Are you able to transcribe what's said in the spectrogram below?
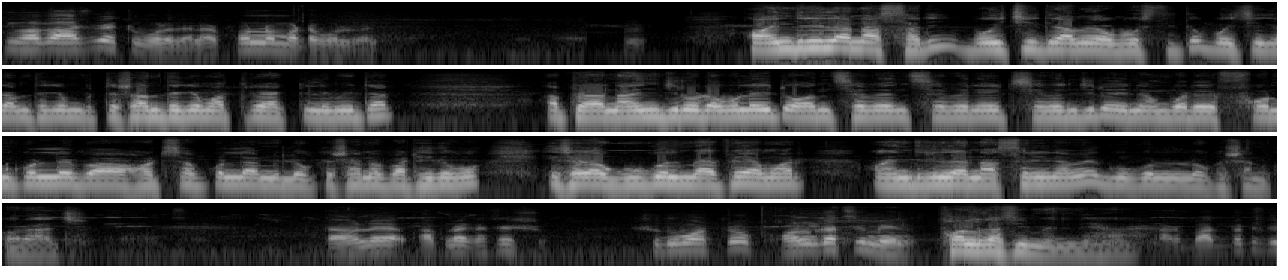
কীভাবে আসবে একটু বলে দেন আর ফোন নম্বরটা বলবেন। ঐন্দ্রিলা নার্সারি বৈচি গ্রামে অবস্থিত। বৈচি গ্রাম থেকে স্টেশন থেকে মাত্র এক কিলোমিটার। আপনারা nine zero double eight one seven seven eight seven zero এই নম্বরে ফোন করলে বা হোয়াটসঅ্যাপ করলে আমি লোকেশানও পাঠিয়ে দেবো। এছাড়া গুগল ম্যাপে আমার ঐন্দ্রিলা নার্সারি নামে গুগল লোকেশান করা আছে। তাহলে আপনার কাছে শুধুমাত্র ফল গাছই মেন ফল গাছই মেনলি হ্যাঁ। আর বাদ বাকি দু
